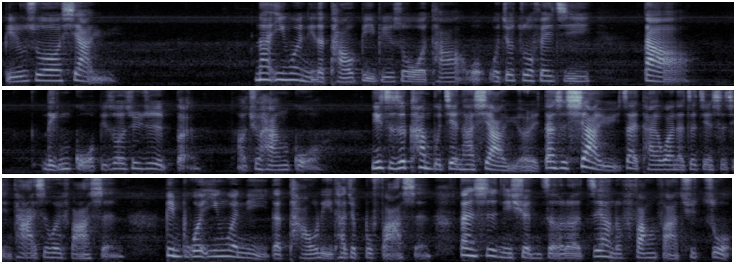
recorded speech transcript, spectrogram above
比如说下雨，那因为你的逃避，比如说我逃我我就坐飞机到邻国，比如说去日本啊，去韩国，你只是看不见它下雨而已。但是下雨在台湾的这件事情，它还是会发生，并不会因为你的逃离它就不发生。但是你选择了这样的方法去做，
